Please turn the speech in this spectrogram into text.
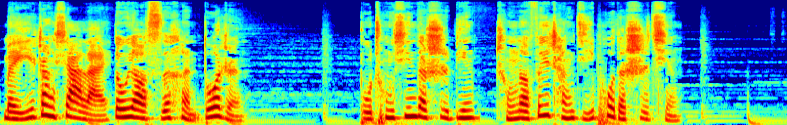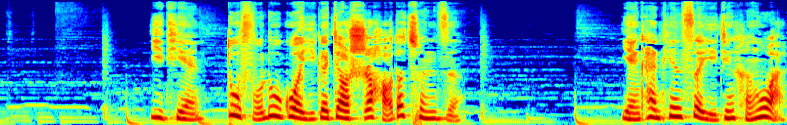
每一仗下来都要死很多人。补充新的士兵成了非常急迫的事情。一天，杜甫路过一个叫石壕的村子，眼看天色已经很晚，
